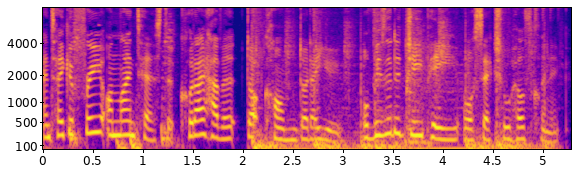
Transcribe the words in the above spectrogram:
and take a free online test at couldihaveit.com.au or visit a GP or sexual health clinic.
